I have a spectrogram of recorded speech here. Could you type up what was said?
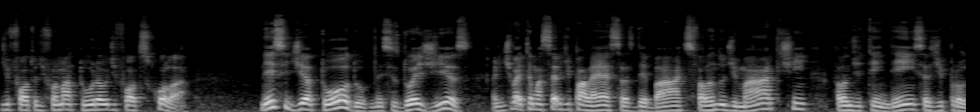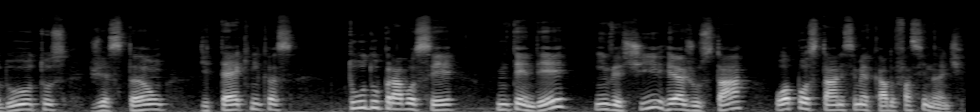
de foto de formatura ou de foto escolar. Nesse dia todo, nesses dois dias, a gente vai ter uma série de palestras, debates, falando de marketing, falando de tendências, de produtos, gestão, de técnicas, tudo para você entender, investir, reajustar ou apostar nesse mercado fascinante.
